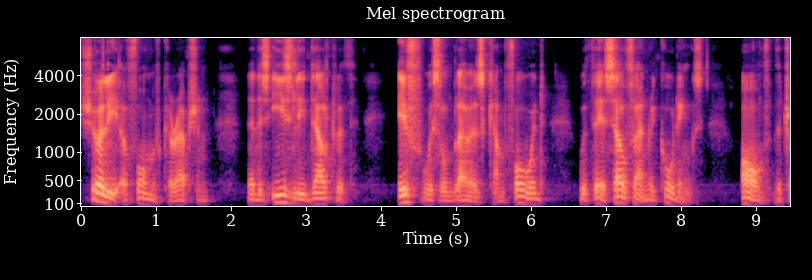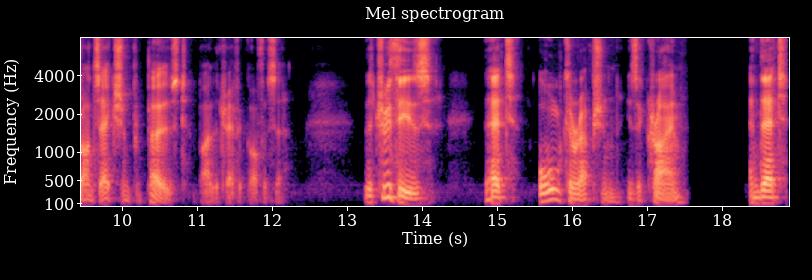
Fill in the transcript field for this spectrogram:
Surely a form of corruption that is easily dealt with if whistleblowers come forward with their cell phone recordings of the transaction proposed by the traffic officer. The truth is that all corruption is a crime and that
